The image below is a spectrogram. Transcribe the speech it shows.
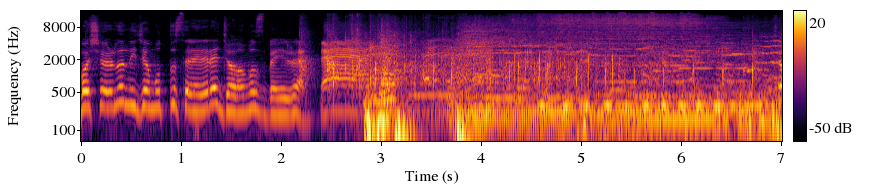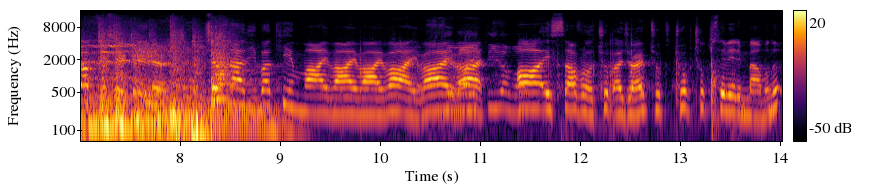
Başarılı nice mutlu senelere canımız beyre. Çok teşekkür ederim. Çok hadi bakayım vay vay vay vay vay Size vay. layık değil ama. Aa estağfurullah çok acayip çok çok çok severim ben bunu.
